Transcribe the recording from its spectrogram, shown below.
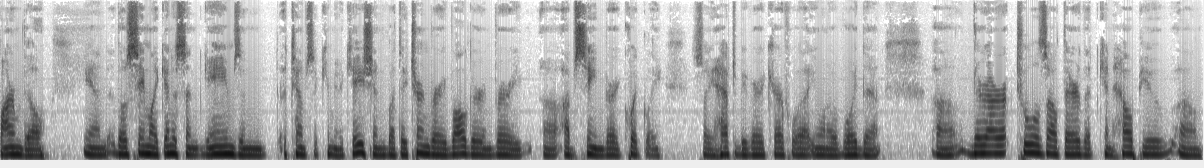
Farmville. And those seem like innocent games and attempts at communication, but they turn very vulgar and very uh, obscene very quickly. So you have to be very careful with that. You want to avoid that. Uh, there are tools out there that can help you um,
